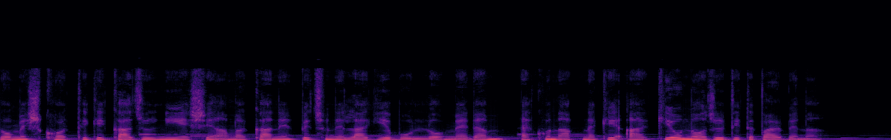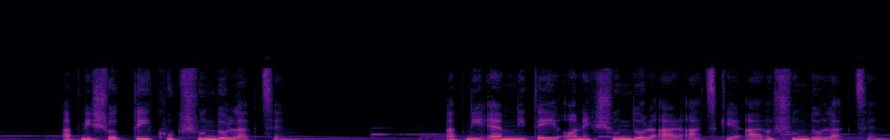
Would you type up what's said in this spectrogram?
রমেশ ঘর থেকে কাজল নিয়ে এসে আমার কানের পেছনে লাগিয়ে বলল, ম্যাডাম, এখন আপনাকে আর কেউ নজর দিতে পারবে না। আপনি সত্যিই খুব সুন্দর লাগছেন। আপনি এমনিতেই অনেক সুন্দর আর আজকে আরও সুন্দর লাগছেন।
